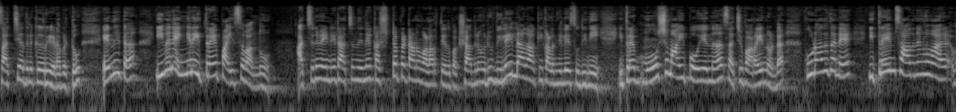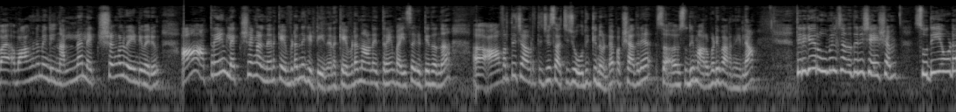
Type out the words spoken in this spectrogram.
സച്ചി അതിൽ കയറി ഇടപെട്ടു. എന്നിട്ട് ഇവൻ എങ്ങനെ ഇത്രയും പൈസ വന്നു? അച്ഛന് വേണ്ടിയിട്ട് അച്ഛൻ നിന്നെ കഷ്ടപ്പെട്ടാണ് വളർത്തിയത്. പക്ഷെ അതിനൊരു വിലയില്ലാതാക്കി കളഞ്ഞില്ലേ സുധിനി? ഇത്ര മോശമായി പോയെന്ന് സച്ചു പറയുന്നുണ്ട്. കൂടാതെ തന്നെ ഇത്രയും സാധനങ്ങൾ വാങ്ങണമെങ്കിൽ നല്ല ലക്ഷങ്ങൾ വേണ്ടി വരും. ആ അത്രയും ലക്ഷങ്ങൾ നിനക്ക് എവിടെ നിന്ന് കിട്ടി? നിനക്ക് എവിടെ നിന്നാണ് ഇത്രയും പൈസ കിട്ടിയതെന്ന് ആവർത്തിച്ച് ആവർത്തിച്ച് സച്ചു ചോദിക്കുന്നുണ്ട്. പക്ഷെ അതിന് സുധി മറുപടി പറഞ്ഞില്ല. തിരികെ റൂമിൽ ചെന്നതിന് ശേഷം സുധിയോട്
